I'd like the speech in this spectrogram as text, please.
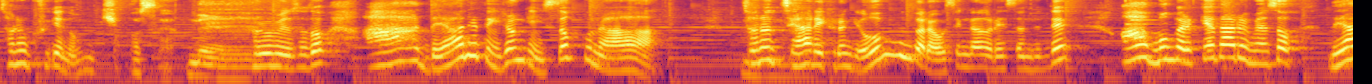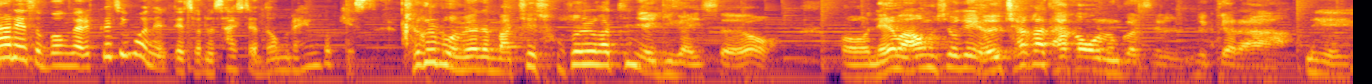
저는 그게 너무 기뻤어요. 네. 그러면서도, 아, 내 안에도 이런 게 있었구나. 저는 음. 제 안에 그런 게 없는 거라고 생각을 했었는데, 아, 뭔가를 깨달으면서 내 안에서 뭔가를 끄집어낼 때 저는 사실은 너무나 행복했어요. 책을 보면 마치 소설 같은 얘기가 있어요. 어, 내 마음속에 열차가 다가오는 것을 느껴라. 네.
